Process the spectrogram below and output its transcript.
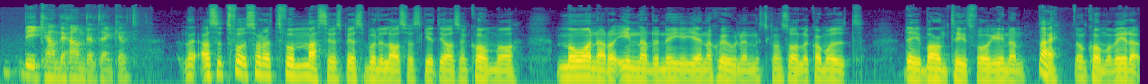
det hand i hand helt enkelt. Nej, Alltså två, sådana två massiva spel som både Last och GTA som kommer månader innan den nya generationens konsoler kommer ut. Det är bara en tidsfråga innan. Nej, de kommer vidare.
